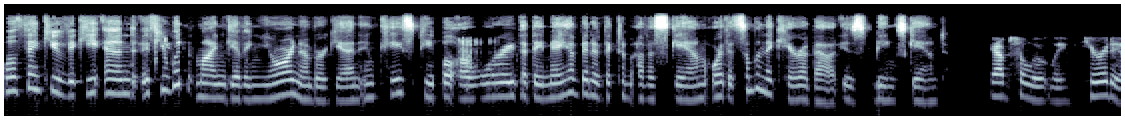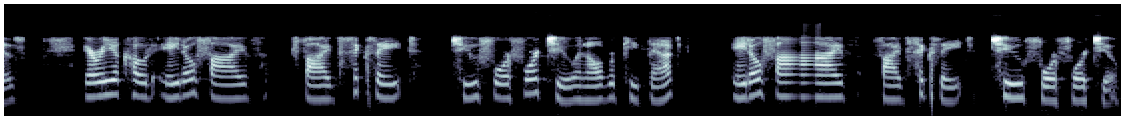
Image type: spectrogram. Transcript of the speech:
Well, thank you, Vicki. And if you wouldn't mind giving your number again in case people are worried that they may have been a victim of a scam or that someone they care about is being scammed. Absolutely. Here it is area code 805 568 2442. And I'll repeat that 805 568 2442.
